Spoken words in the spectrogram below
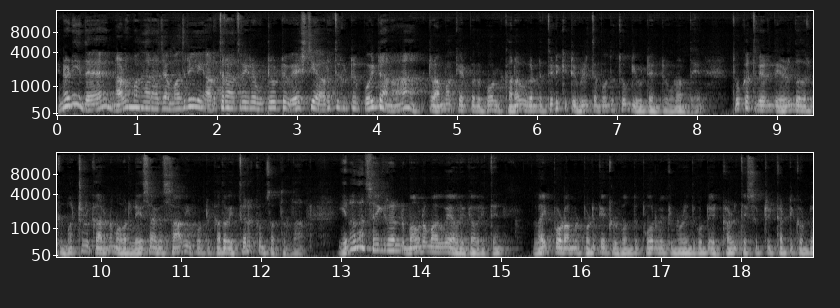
என்னடி இதை? நல மகாராஜா மாதிரி அர்த்த ராத்திரியில் விட்டு விட்டு வேஷ்டியை அறுத்துக்கிட்டு போயிட்டானா? என்று அம்மா கேட்பது போல் கனவு கண்டு திடுக்கிட்டு விழித்த போது தூங்கிவிட்டேன் என்று உணர்ந்தேன். தூக்கத்திலிருந்து எழுந்ததற்கு மற்றொரு காரணம் அவர் லேசாக சாவி போட்டு கதவை திறக்கும் சப்தம்தான் என்னதான் செய்கிறார் என்று மௌனமாகவே அவரை கவனித்தேன். லைட் போடாமல் படுக்கைக்குள் வந்து போர்வைக்குள் நுழைந்து கொண்டு என் கழுத்தை சுற்றி கட்டிக்கொண்டு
